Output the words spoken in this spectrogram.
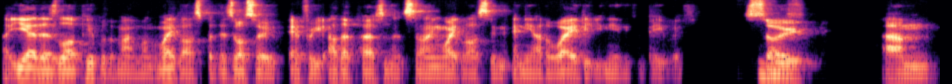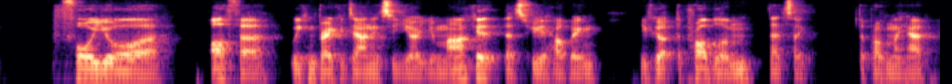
Like, yeah, there's a lot of people that might want weight loss, but there's also every other person that's selling weight loss in any other way that you need to compete with. So mm-hmm. um, for your offer, we can break it down into your, your market. That's who you're helping. You've got the problem. That's like the problem they have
